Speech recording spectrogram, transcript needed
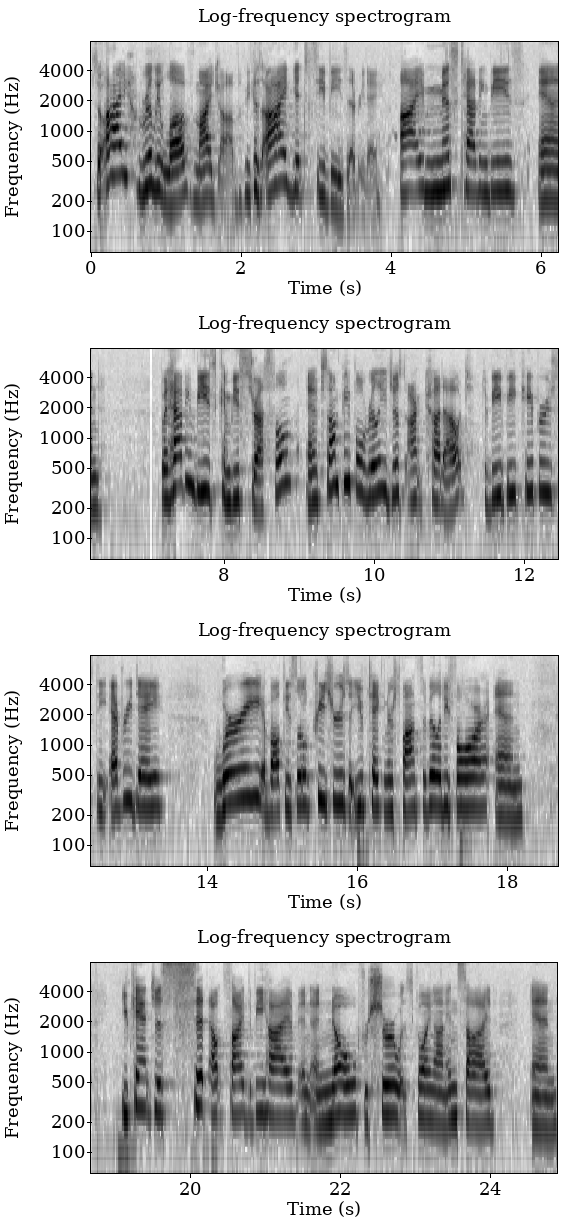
so I really love my job because I get to see bees every day. I missed having bees, and but having bees can be stressful. And if some people really just aren't cut out to be beekeepers, the everyday worry about these little creatures that you've taken responsibility for and you can't just sit outside the beehive and, and know for sure what's going on inside. And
